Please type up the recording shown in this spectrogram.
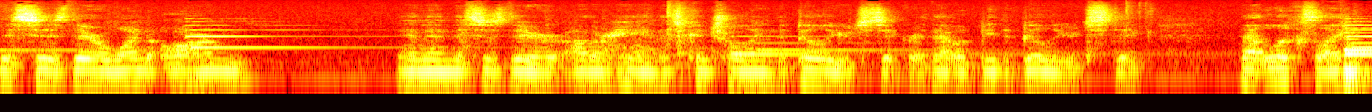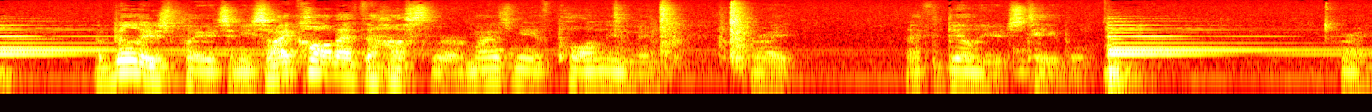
this is their one arm, and then this is their other hand that's controlling the billiard stick, right? That would be the billiard stick. That looks like a billiards player to me. So I call that the hustler. It reminds me of Paul Newman, right? At the billiards table. Right.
